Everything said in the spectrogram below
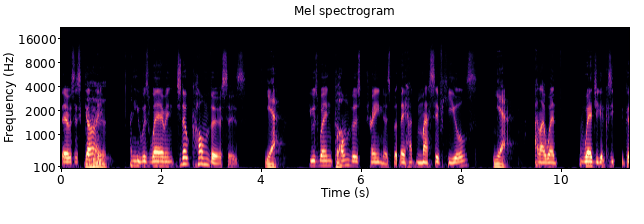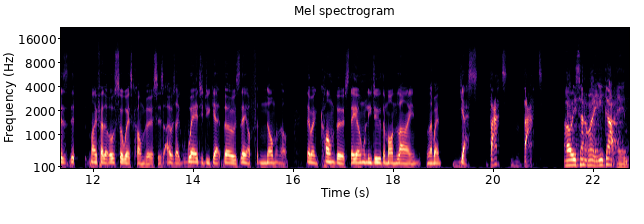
there was this guy Mhm. and he was wearing, do you know Converses? Yeah. He was wearing What? Converse trainers, but they had massive heels. Yeah. And I went, where'd you get? Cause he, because the, my fellow also wears Converses. I was like, where did you get those? They are phenomenal. They went Converse. They only do them online. And I went, yes, that's that. Oh, is that why you got him?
